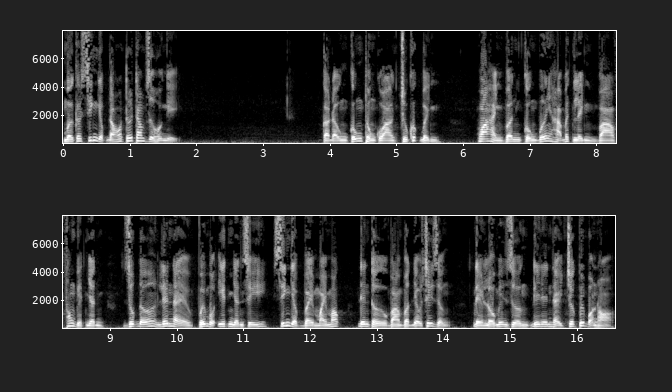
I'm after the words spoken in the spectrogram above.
mời các xí nghiệp đó tới tham dự hội nghị. Cả đồng cũng thông qua Chu Quốc Bình, Hoa Hành Vân cùng với Hạ Bách Linh và Phong Việt Nhân giúp đỡ liên hệ với một ít nhân sĩ, xí nghiệp về máy móc, điện tử và vật liệu xây dựng để Lô Minh Dương đi liên hệ trước với bọn họ,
